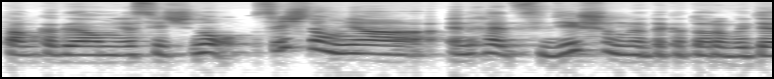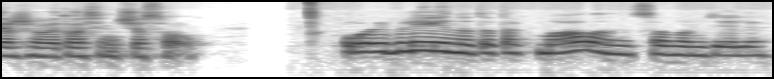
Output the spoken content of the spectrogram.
там, когда у меня Switch, ну, Switch у меня Enhanced Edition, это который выдерживает 8 часов. Ой, блин, это так мало на самом деле.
